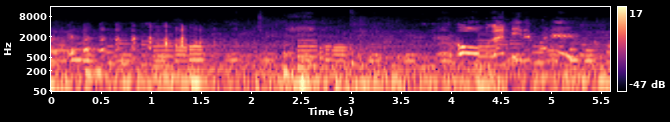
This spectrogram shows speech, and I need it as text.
Oh, berani dia mana?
